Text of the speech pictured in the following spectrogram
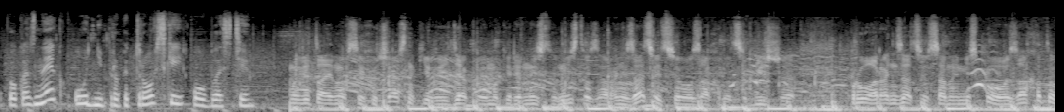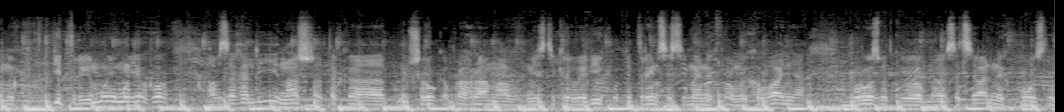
найбільший показник у Дніпропетровській області. Ми вітаємо всіх учасників і дякуємо керівництву міста за організацію цього заходу. Це більше про організацію саме міського заходу. Ми підтримуємо його. А взагалі, наша така широка програма в місті Кривий Ріг по підтримці сімейних форм виховання, по розвитку е, соціальних послуг,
